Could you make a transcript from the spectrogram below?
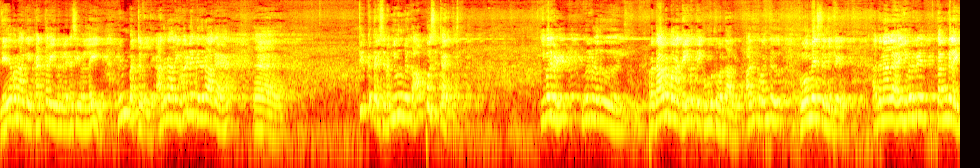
தேவனாகிய கர்த்தரை இவர்கள் என்ன செய்யவில்லை? பின்பற்றவில்லை. அதனால் இவர்களுக்கு எதிராக அஹ், தீர்க்க தரிசனம் இவங்களுக்கு ஆப்போசிட்டாக இருக்குது. இவர்கள் இவர்கள் ஒரு பிரதானமான தெய்வத்தை கும்பிட்டு வந்தார்கள். அதுக்கு வந்து கோமேஷ் என்று பேர். அதனால இவர்கள் தங்களை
